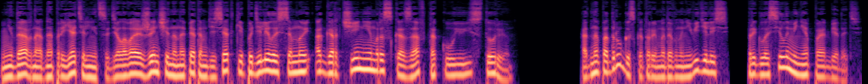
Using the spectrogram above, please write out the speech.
Недавно одна приятельница, деловая женщина на пятом десятке, поделилась со мной огорчением, рассказав такую историю. Одна подруга, с которой мы давно не виделись, пригласила меня пообедать.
